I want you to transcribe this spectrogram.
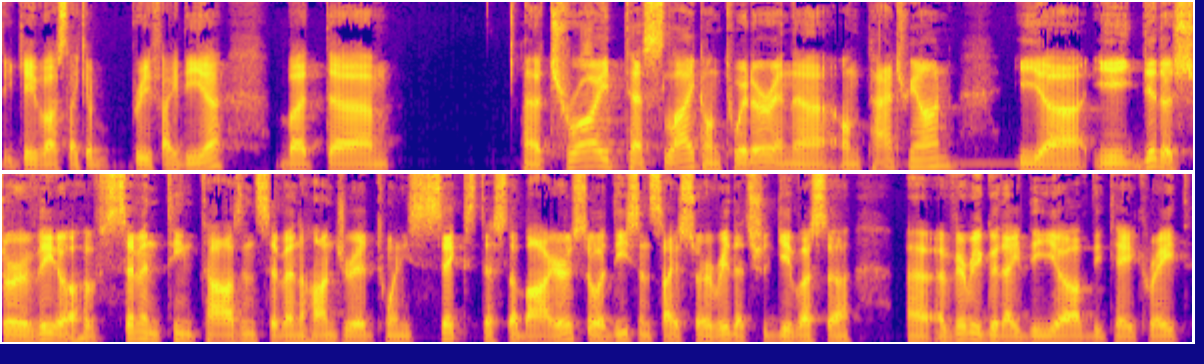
they gave us like a brief idea. But um, uh, Troy Teslike on Twitter and uh, on Patreon he uh, he did a survey of 17,726 Tesla buyers, so a decent sized survey that should give us a, a, very good idea of the take rate.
